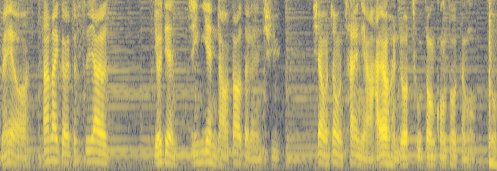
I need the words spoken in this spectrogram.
没有，他那个就是要有点经验老道的人去，像我这种菜鸟，还有很多初中工作等我们做。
